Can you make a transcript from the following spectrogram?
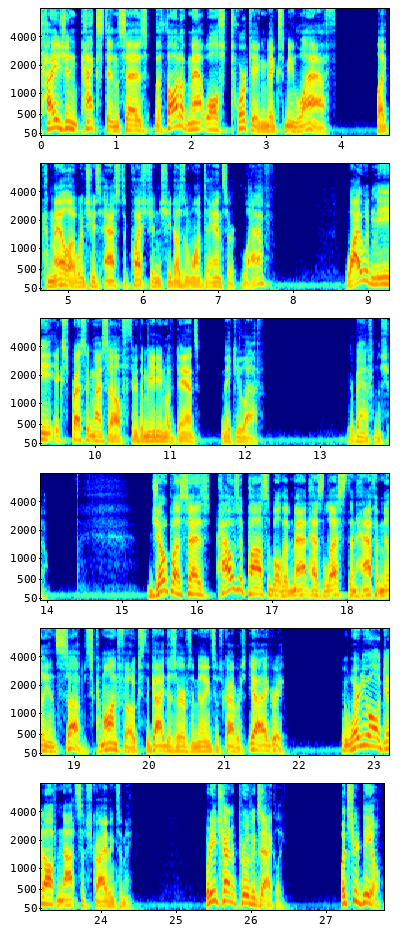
Tyjan Paxton says, The thought of Matt Walsh twerking makes me laugh like Kamala when she's asked a question she doesn't want to answer. Laugh? Why would me expressing myself through the medium of dance make you laugh? You're banned from the show. Jopa says, How is it possible that Matt has less than half a million subs? Come on, folks, the guy deserves a million subscribers. Yeah, I agree. Where do you all get off not subscribing to me? What are you trying to prove exactly? What's your deal?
